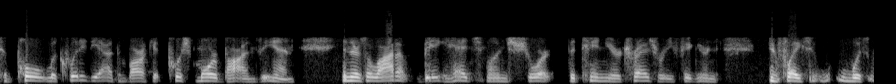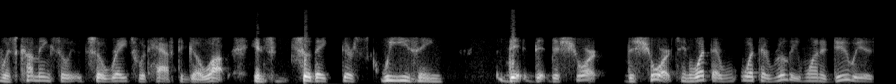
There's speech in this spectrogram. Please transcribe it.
to pull liquidity out of the market, push more bonds in. And there's a lot of big hedge funds short the 10 year treasury figuring inflation was, was coming. So, so rates would have to go up. And so they, they're squeezing the, the, the short the shorts. And what they what they really want to do is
